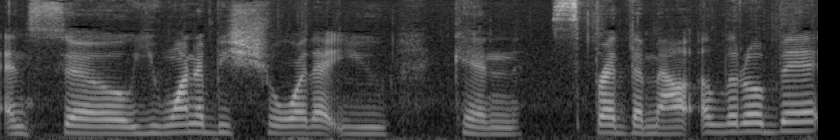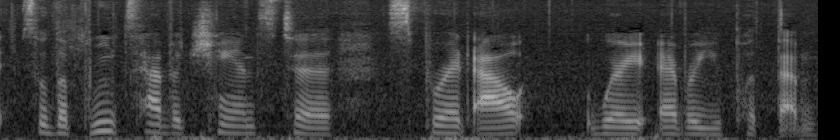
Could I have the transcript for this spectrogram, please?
And so you wanna be sure that you can spread them out a little bit so the roots have a chance to spread out wherever you put them.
